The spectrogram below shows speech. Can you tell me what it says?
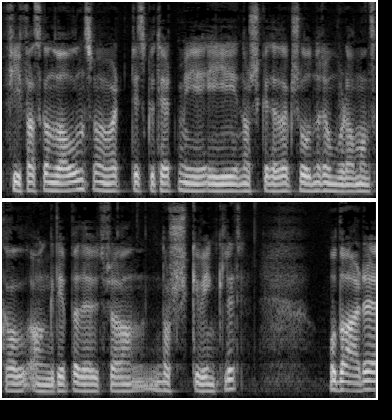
Fifa-skandalen som har vært diskutert mye i norske redaksjoner om hvordan man skal angripe det ut fra norske vinkler. Og da er det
